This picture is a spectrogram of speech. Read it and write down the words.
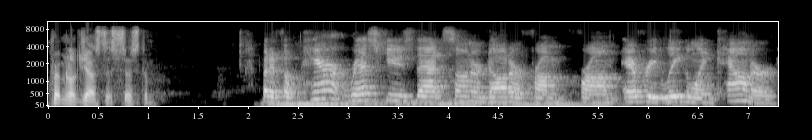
criminal justice system. But if a parent rescues that son or daughter from from every legal encounter,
